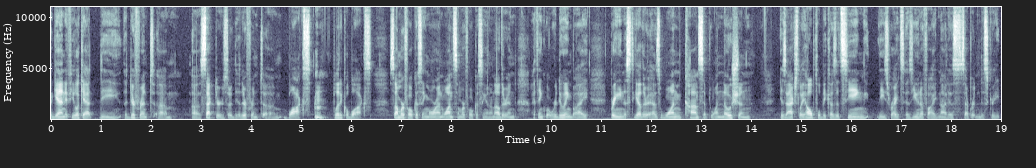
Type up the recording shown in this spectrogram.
Again, if you look at the, the different um, uh, sectors or the different um, blocs, political blocs, some are focusing more on one, some are focusing on another. And I think what we're doing by bringing this together as one concept, one notion, is actually helpful because it's seeing these rights as unified, not as separate and discrete.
